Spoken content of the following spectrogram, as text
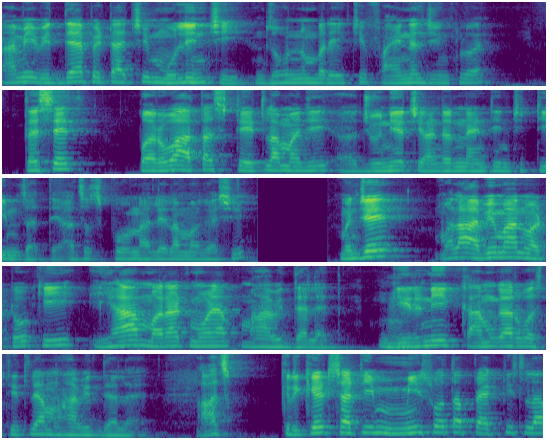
आम्ही विद्यापीठाची मुलींची झोन नंबर एकची फायनल जिंकलो आहे तसेच परवा आता स्टेटला माझी ज्युनियरची अंडर नाईन्टीनची टीम जाते. आजच फोन आलेला मगाशी. म्हणजे मला अभिमान वाटतो की ह्या मराठमोळ्या महाविद्यालयात गिरणी कामगार वस्तीतल्या महाविद्यालयात आज क्रिकेटसाठी मी स्वतः प्रॅक्टिसला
